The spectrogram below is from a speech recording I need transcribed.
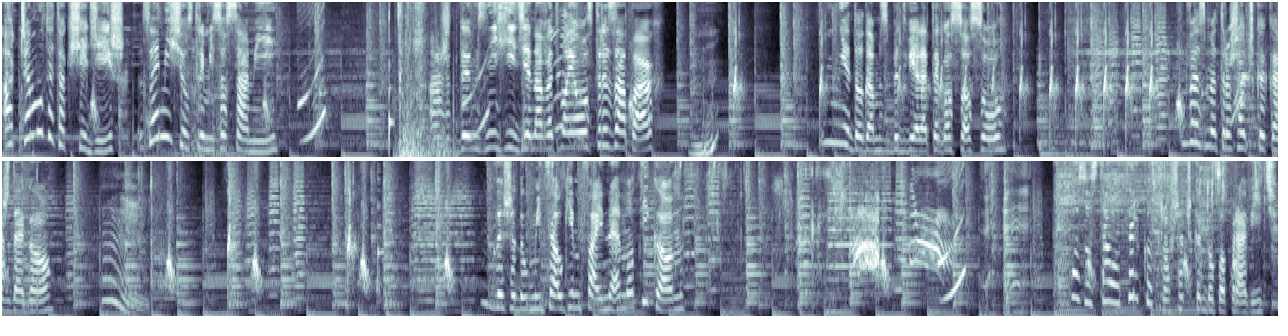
A czemu ty tak siedzisz? Zajmij się ostrymi sosami. Aż dym z nich idzie, nawet mają ostry zapach. Nie dodam zbyt wiele tego sosu. Wezmę troszeczkę każdego. Wyszedł mi całkiem fajny emotikon. Tylko troszeczkę go poprawić.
